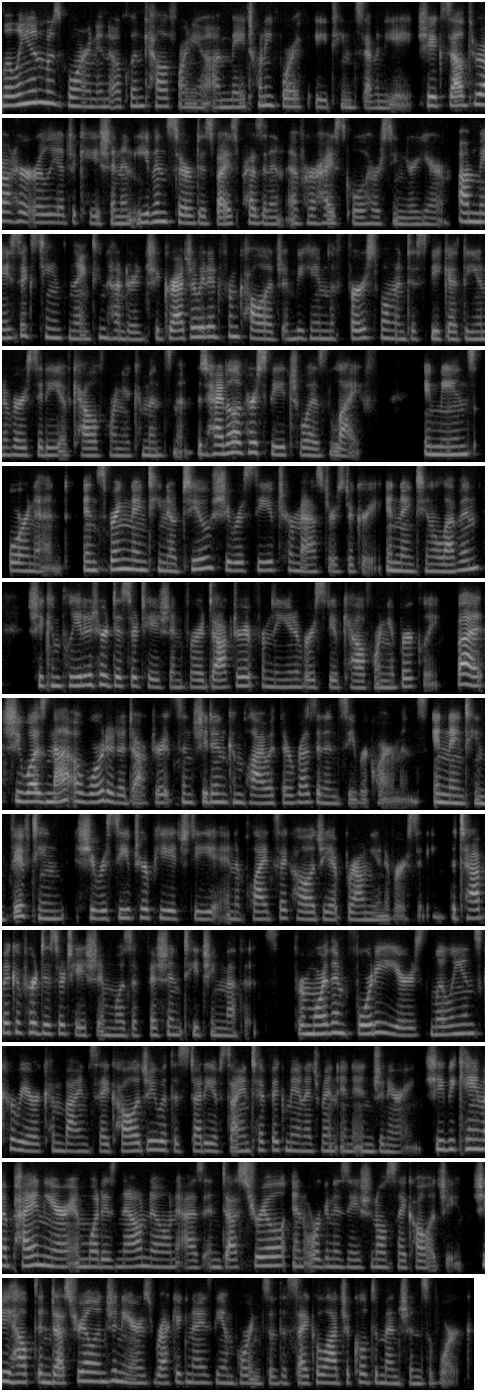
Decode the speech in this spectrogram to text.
Lillian was born in Oakland, California on May 24, 1878. She excelled throughout her early education and even served as vice president of her high school her senior year. On May 16, 1900, she graduated from college and became the first woman to speak at the University of California commencement. The title of her speech was Life a means or an end. In spring 1902, she received her master's degree. In 1911, she completed her dissertation for a doctorate from the University of California, Berkeley. But she was not awarded a doctorate since she didn't comply with their residency requirements. In 1915, she received her PhD in applied psychology at Brown University. The topic of her dissertation was efficient teaching methods. For more than 40 years, Lillian's career combined psychology with the study of scientific management and engineering. She became a pioneer in what is now known as industrial and organizational psychology. She helped industrial engineers recognize the importance of the psychological dimensions of work.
